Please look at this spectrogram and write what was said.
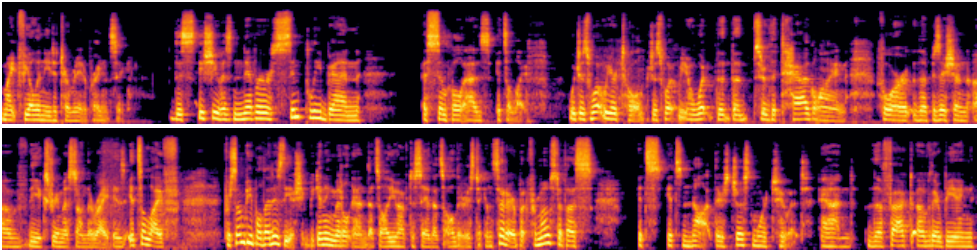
might feel the need to terminate a pregnancy. This issue has never simply been as simple as it's a life, which is what we are told, which is what you know what the, the sort of the tagline for the position of the extremist on the right is it's a life for some people, that is the issue beginning, middle, end. That's all you have to say. That's all there is to consider. But for most of us, it's it's not. There's just more to it. And the fact of there being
